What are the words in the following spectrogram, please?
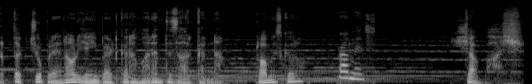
तब तक चुप रहना और यहीं बैठकर हमारा इंतज़ार करना। प्रॉमिस करो। प्रॉमिस शाबाश।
